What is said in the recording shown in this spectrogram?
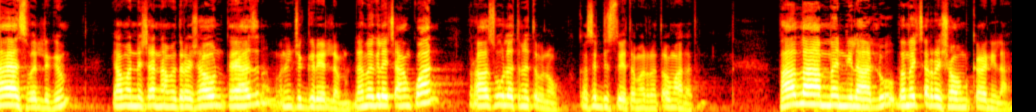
አያስፈልግም። ያ መነሻና መድረሻውን ተያዝን። ምንም ችግር የለም። ለመግለጫ እንኳን ራሱ ሁለት ነጥብ ነው ከስድስቱ የተመረጠው ማለት ነው። በአላህ አመን ይላሉ በመጨረሻውም ቀን ይላል።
